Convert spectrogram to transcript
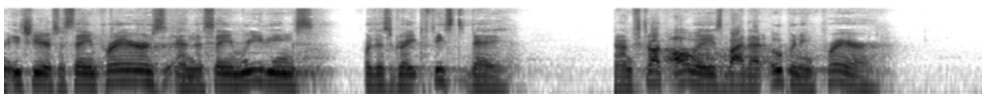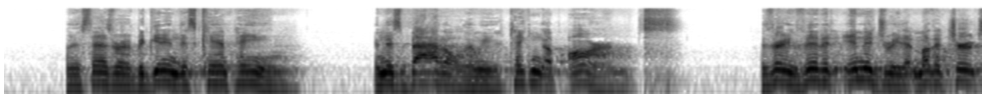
And each year it's the same prayers and the same readings for this great feast day. And I'm struck always by that opening prayer when it says we're beginning this campaign in this battle and we're taking up arms. There's very vivid imagery that Mother Church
